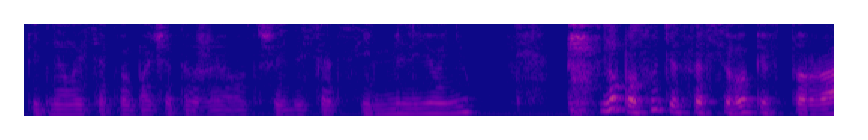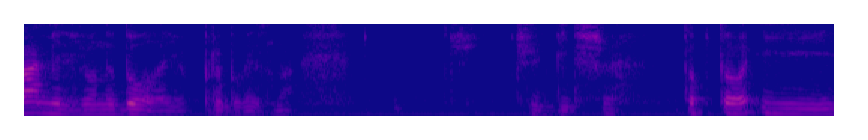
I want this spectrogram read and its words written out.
піднялися, як ви бачите, вже от 67 мільйонів. Ну, по суті, це всього півтора мільйони доларів приблизно. Чуть більше. Тобто, і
